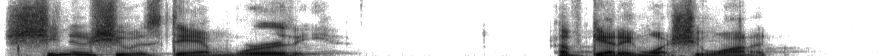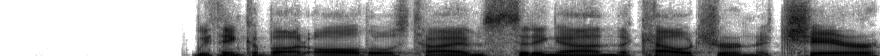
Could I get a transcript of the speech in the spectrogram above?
she knew she was damn worthy of getting what she wanted. We think about all those times sitting on the couch or in a chair,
